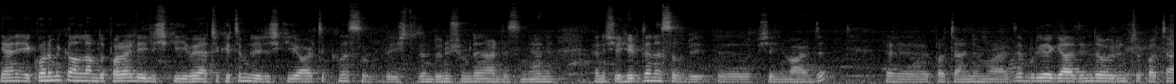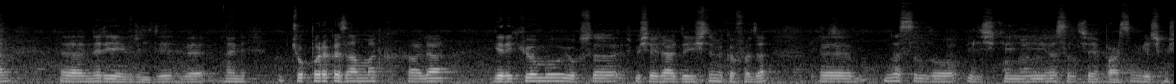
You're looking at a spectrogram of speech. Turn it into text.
Yani ekonomik anlamda parayla ilişkiyi veya tüketimle ilişkiyi artık nasıl değiştirdin? Dönüşümde neredesin? Yani hani şehirde nasıl bir e, şeyin vardı? E, paternin vardı. Buraya geldiğinde örüntü paten e, nereye evrildi ve hani çok para kazanmak hala gerekiyor mu yoksa bir şeyler değişti mi kafada? E, nasıl o ilişkiyi nasıl şey yaparsın geçmiş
